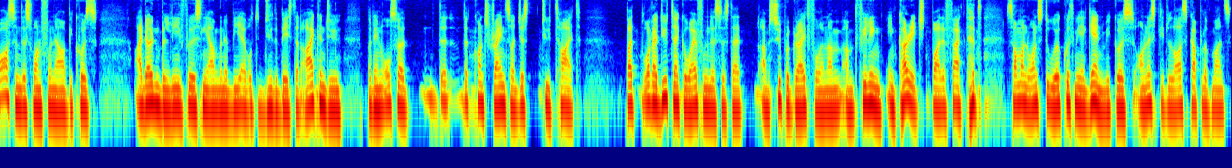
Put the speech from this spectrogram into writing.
pass on this one for now because i don't believe personally i'm going to be able to do the best that i can do. But then also the the constraints are just too tight. But what i do take away from this is that i'm super grateful and i'm i'm feeling encouraged by the fact that someone wants to work with me again because honestly, the last couple of months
